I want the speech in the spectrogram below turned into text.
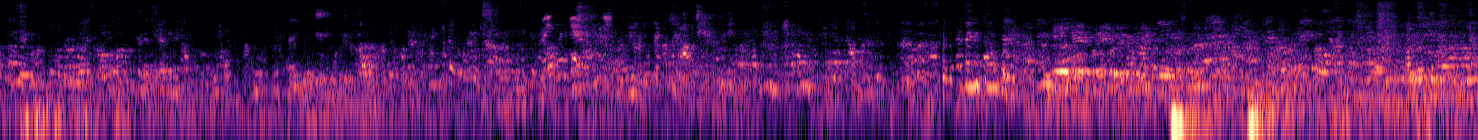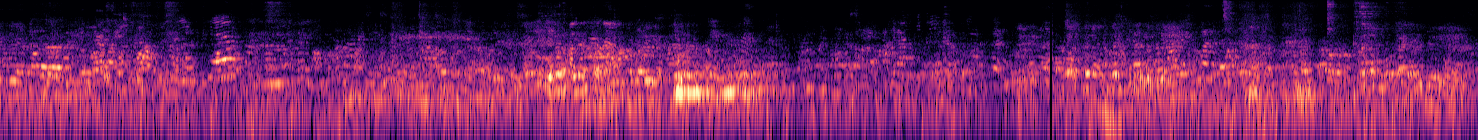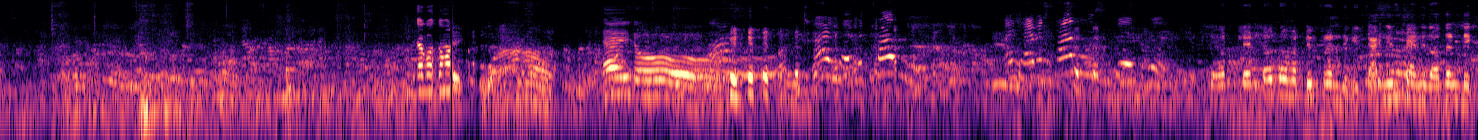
দেখো তোমার এই তো I have a tablet I have a তোমার প্লেনটাও তো আবার ডিফারেন্ট দেখি চাইনিজ চাইনিজ অথেন্টিক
